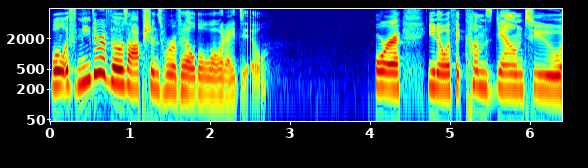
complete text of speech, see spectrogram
Well, if neither of those options were available, what would I do? Or, you know, if it comes down to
